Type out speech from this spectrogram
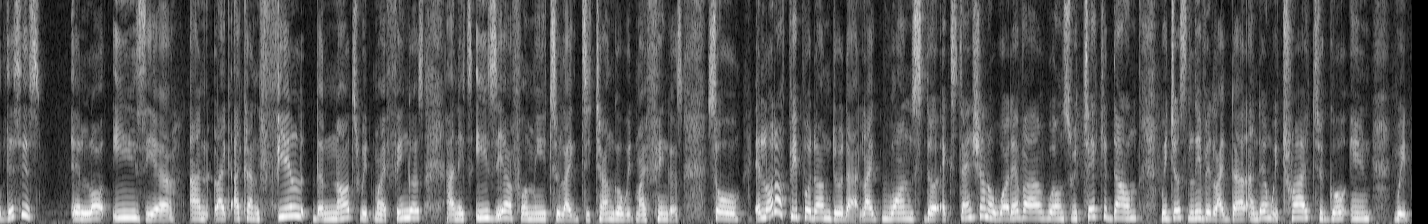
this is a lot easier and like I can feel the knot with my fingers and it's easier for me to like detangle with my fingers. So a lot of people don't do that. Like once the extension or whatever once we take it down we just leave it like that and then we try to go in with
